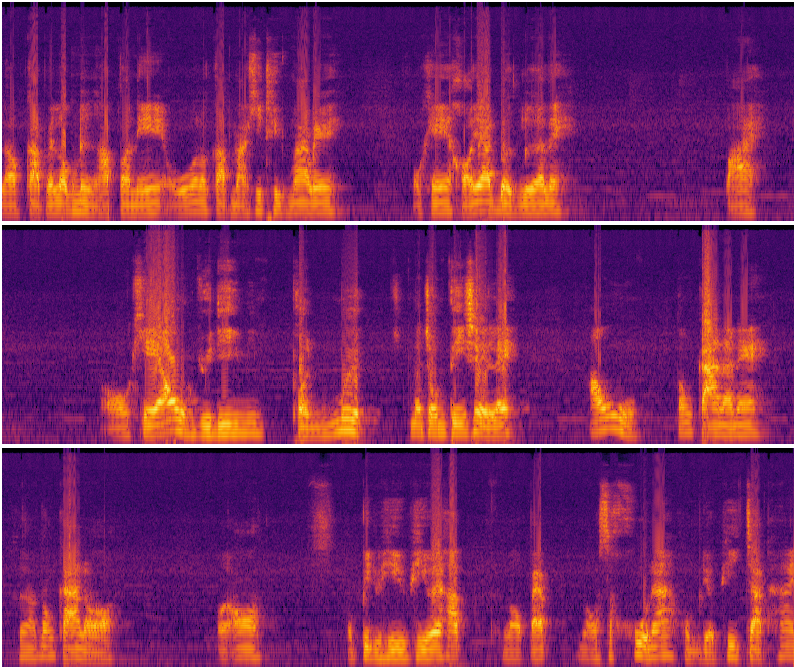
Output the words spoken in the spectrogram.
เรากลับไปลกหนึ่งครับ ตอนนี้โอ้เรากลับมาคิดถึงมากเลย โอเค ขออนุญาตเบิกเรือเลย ไป โอเค เอ้าอยู่ดีมีผลมืดมาโจมตีเฉยเลย เอ้า ต้องการอะไรเนี่ยคือเราต้องการหรออ๋ออ๋อผมปิด PVP ไว้ครับ รอแป๊บ รอสักครู่นะ ผมเดี๋ยวพี่จัดให้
